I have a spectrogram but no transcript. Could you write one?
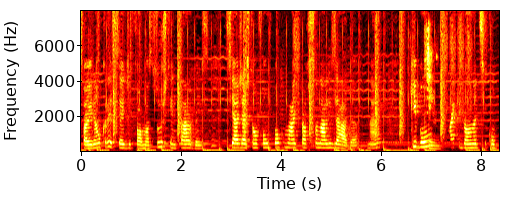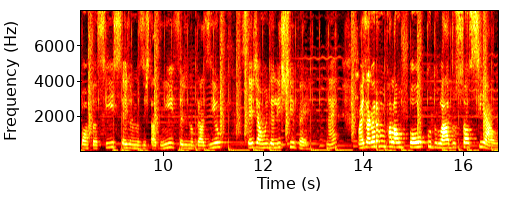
só irão crescer de forma sustentável se a gestão for um pouco mais profissionalizada, né? Que bom Sim. que o McDonald's se comporta assim, seja nos Estados Unidos, seja no Brasil, seja onde ele estiver, né? Mas agora vamos falar um pouco do lado social.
